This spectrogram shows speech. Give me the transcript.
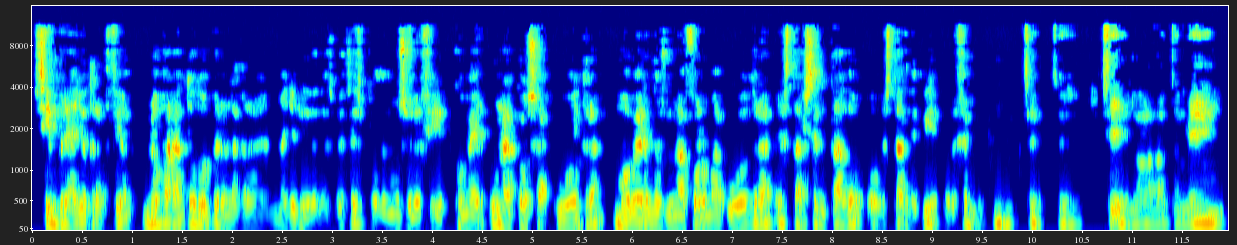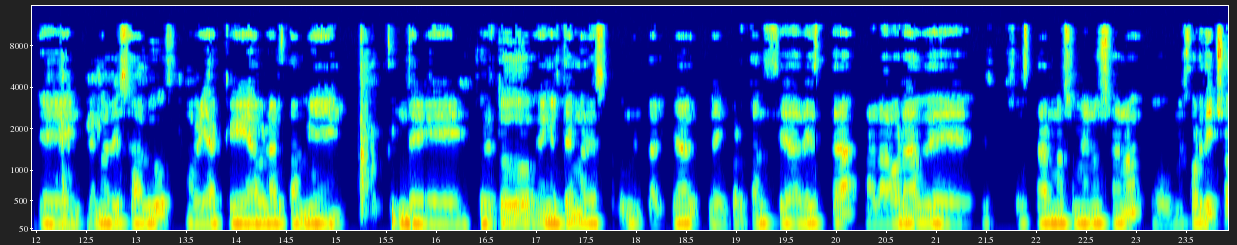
siempre hay otra opción. No para todo, pero la gran mayoría de las veces podemos elegir comer una cosa u otra, movernos de una forma u otra, estar sentado o estar de pie, por ejemplo. Sí, sí. Sí, también eh, en tema de salud habría que hablar también de, sobre todo en el tema de salud mental, la importancia de esta a la hora de estar más o menos sano, o mejor dicho,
